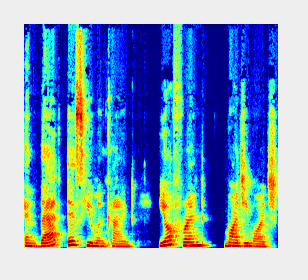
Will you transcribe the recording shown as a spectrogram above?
and that is humankind. Your friend, Margie Marge.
